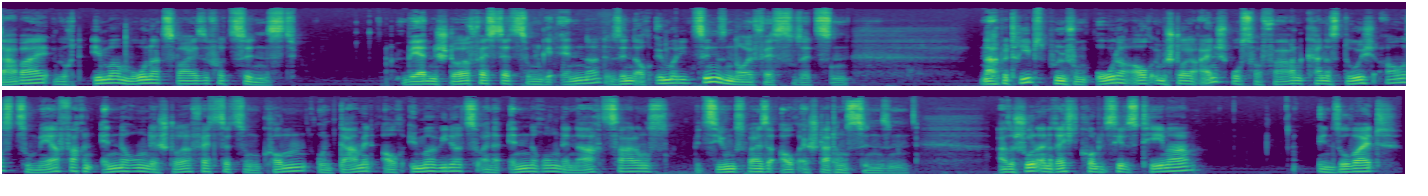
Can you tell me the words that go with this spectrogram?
Dabei wird immer monatsweise verzinst. Werden Steuerfestsetzungen geändert, sind auch immer die Zinsen neu festzusetzen. Nach Betriebsprüfung oder auch im Steuereinspruchsverfahren kann es durchaus zu mehrfachen Änderungen der Steuerfestsetzung kommen und damit auch immer wieder zu einer Änderung der Nachzahlungs- bzw. auch Erstattungszinsen. Also schon ein recht kompliziertes Thema. Insoweit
